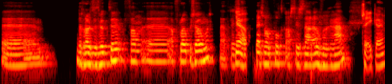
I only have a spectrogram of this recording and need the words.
Ehm, de grote drukte van eh, afgelopen zomer. Nou, er is Ja, al best wel een podcast is daarover gegaan. zeker.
